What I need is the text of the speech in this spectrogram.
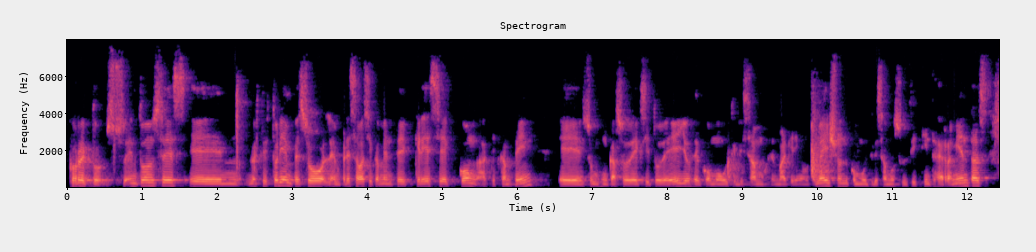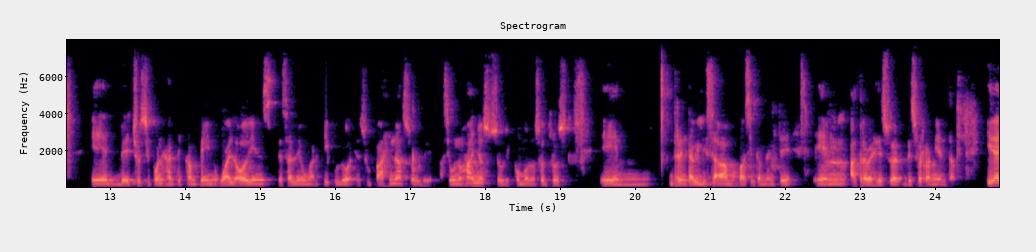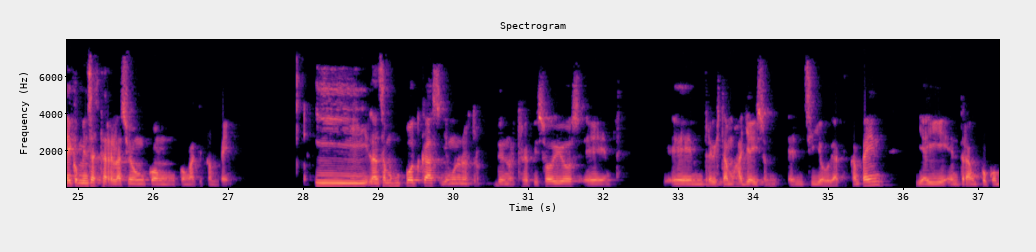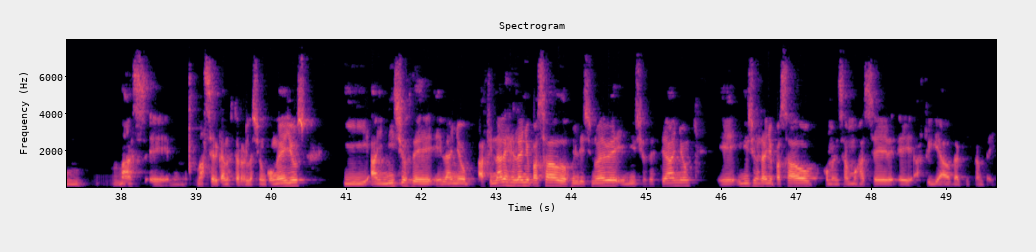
Correcto. Entonces, em, nuestra historia empezó, la empresa básicamente crece con ActiveCampaign. Eh, somos un caso de éxito de ellos, de cómo utilizamos el marketing automation, cómo utilizamos sus distintas herramientas. Eh, de hecho, si pones ActiveCampaign Wild Audience, te sale un artículo en su página sobre, hace unos años sobre cómo nosotros em, rentabilizábamos básicamente em, a través de su, de su, herramienta. Y de ahí comienza esta relación con, con ActiveCampaign. Y lanzamos un podcast y en uno de nuestros, de nuestros episodios eh, eh, entrevistamos a Jason, el CEO de Active Campaign, y ahí entra un poco más, eh, más cerca nuestra relación con ellos. Y a inicios del año, a finales del año pasado, 2019, inicios de este año, inicios del año pasado comenzamos a ser afiliados de Active Campaign.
